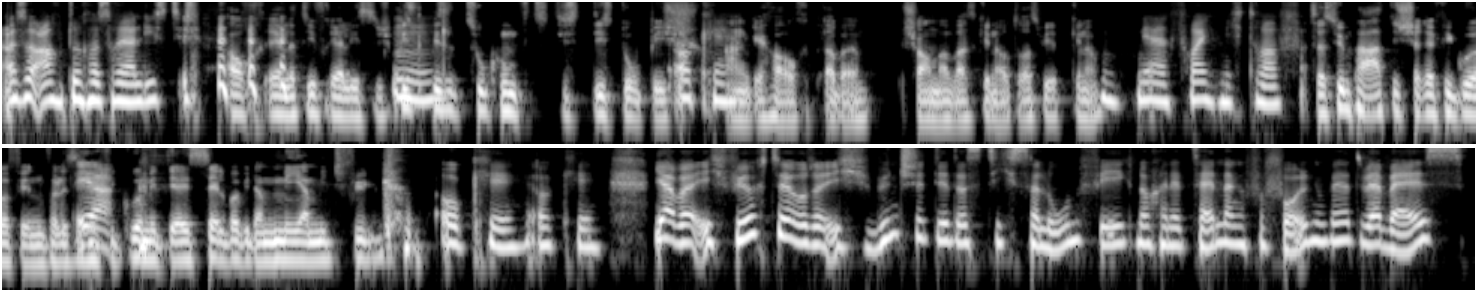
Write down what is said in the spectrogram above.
Also auch durchaus realistisch. Auch relativ realistisch. Ein mhm. bisschen zukunftsdystopisch okay. angehaucht, aber schauen wir, was genau daraus wird, genau. Hm. Ja, freue ich mich drauf. Das ist eine sympathischere Figur auf jeden Fall. Es ist ja. eine Figur, mit der ich selber wieder mehr mitfühlen kann. Okay, okay. Ja, aber ich fürchte oder ich wünsche dir, dass dich salonfähig noch eine Zeit lang verfolgen wird. Wer weiß,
